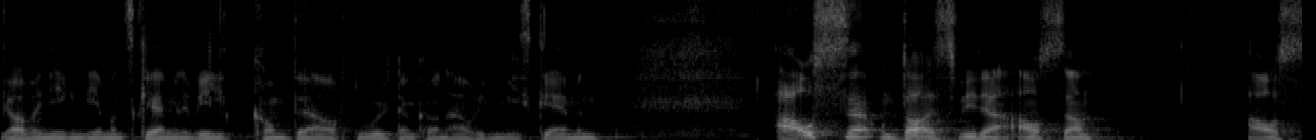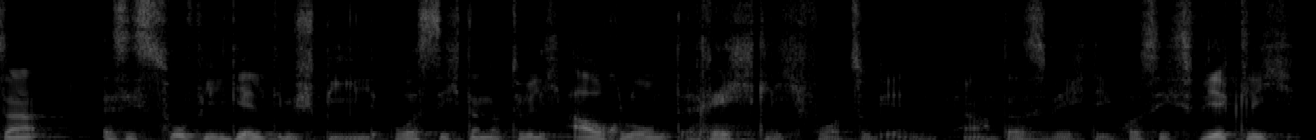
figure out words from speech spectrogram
ja, wenn irgendjemand scammen will, kommt er auch durch, dann kann er auch irgendwie scammen. Außer, und da ist wieder außer, außer es ist so viel Geld im Spiel, wo es sich dann natürlich auch lohnt, rechtlich vorzugehen. Ja, das ist wichtig, wo es sich wirklich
